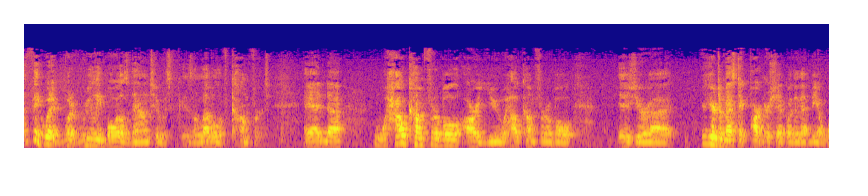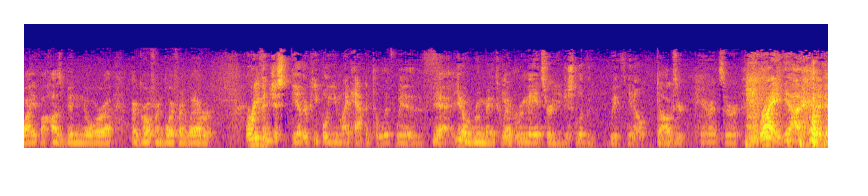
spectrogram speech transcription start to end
I think what it what it really boils down to is is a level of comfort, and uh, how comfortable are you? How comfortable is your uh, your domestic partnership, whether that be a wife, a husband, or a, a girlfriend, boyfriend, whatever. Or even just the other people you might happen to live with. Yeah, you know, roommates, whatever. roommates, or you just live with, with you know Dogs. your parents, or right, yeah.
